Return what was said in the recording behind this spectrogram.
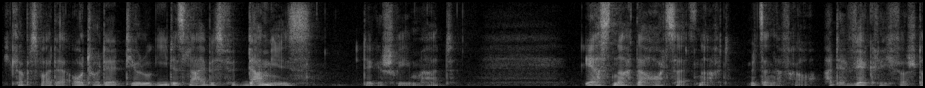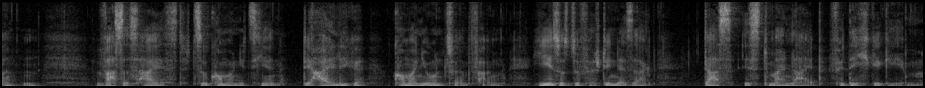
Ich glaube, es war der Autor der Theologie des Leibes für Dummies, der geschrieben hat, erst nach der Hochzeitsnacht mit seiner Frau hat er wirklich verstanden, was es heißt, zu kommunizieren, die heilige Kommunion zu empfangen, Jesus zu verstehen, der sagt, das ist mein Leib für dich gegeben.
